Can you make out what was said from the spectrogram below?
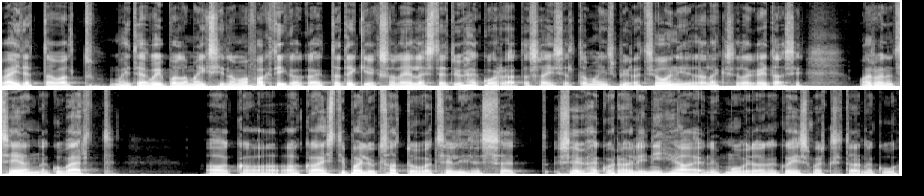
väidetavalt, ma ei tea, võib-olla ma eksin oma faktiga, aga et ta tegi, eks ole, LSD-d ühe korra, ta sai sealt oma inspiratsiooni ja ta läks sellega edasi. ma arvan, et see on nagu väärt aga, aga hästi paljud satuvad sellisesse, et see ühe korra oli nii hea ja nüüd mul on nagu eesmärk seda nagu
